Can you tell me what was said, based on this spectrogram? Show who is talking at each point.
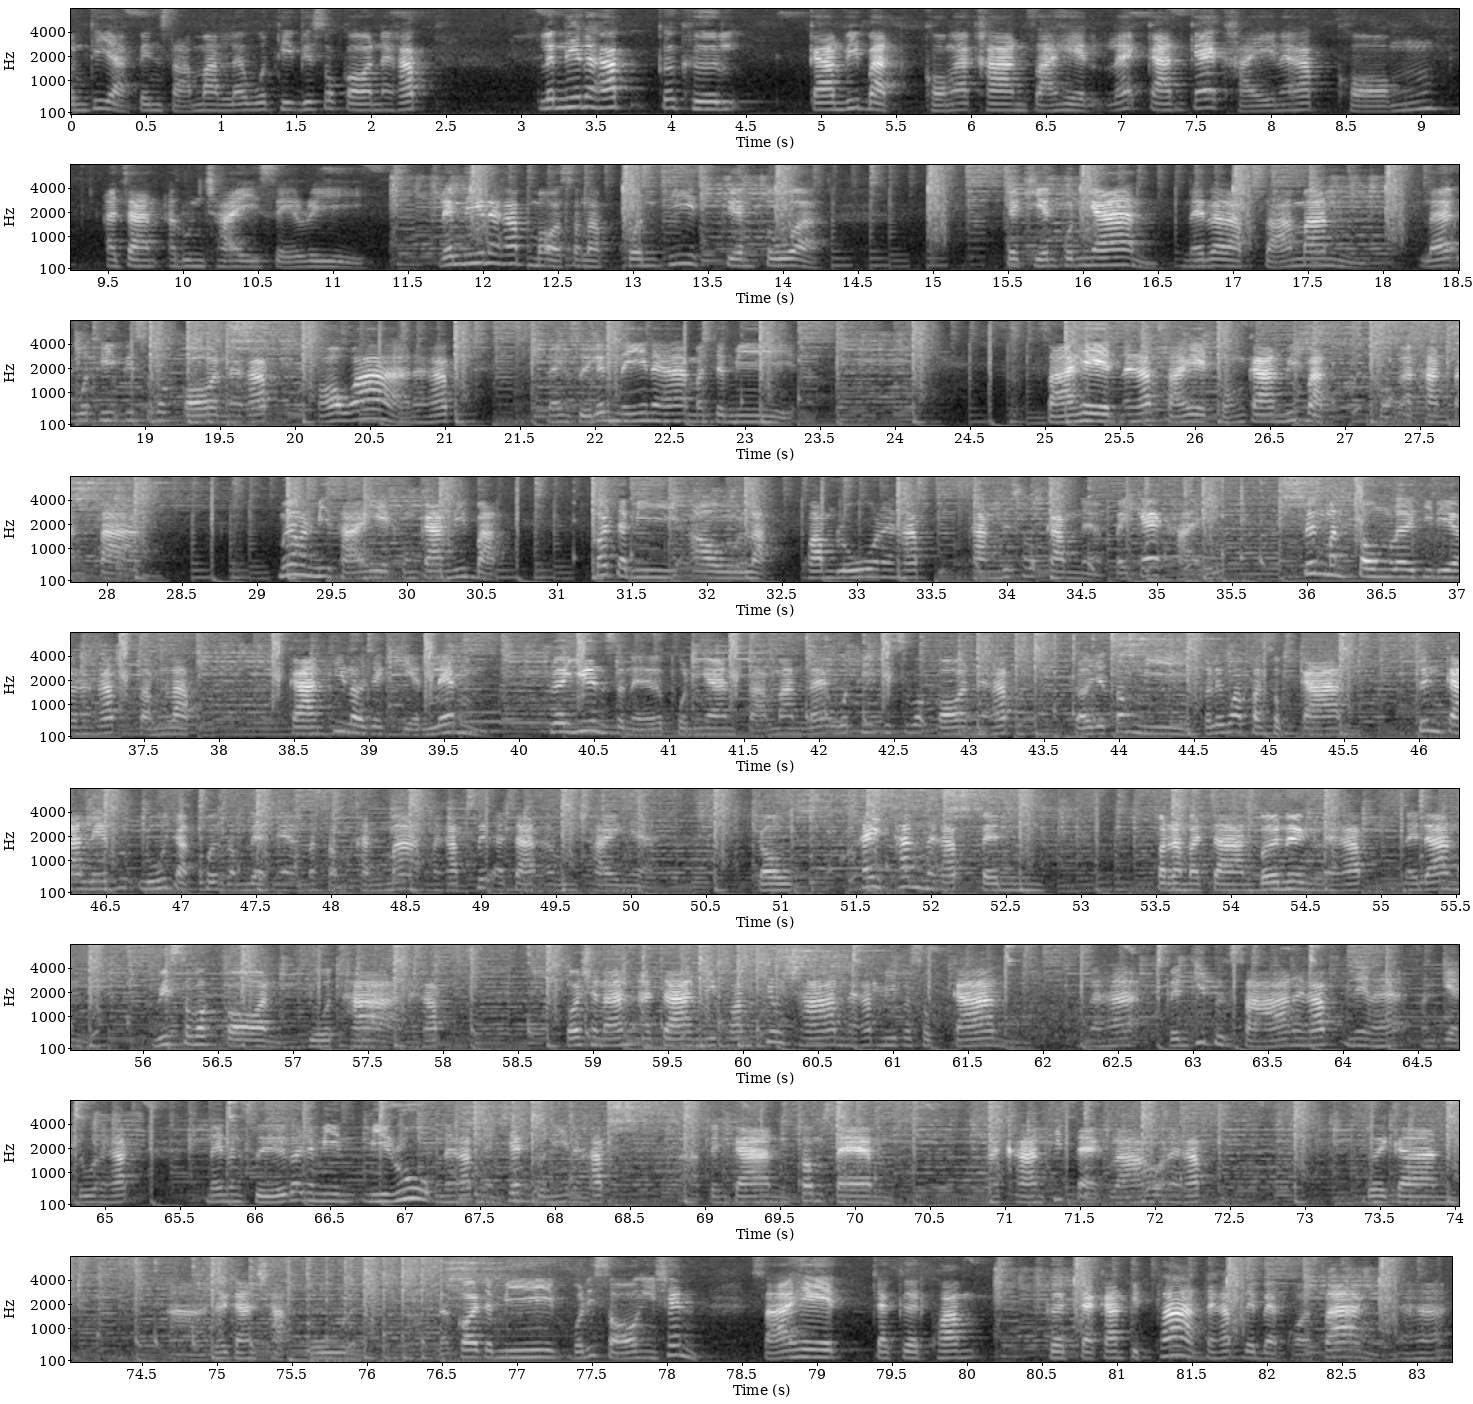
Speaker 1: คนที่อยากเป็นสามัญและวุฒิวิศวกรนะครับ เล่มนี้นะครับก็คือการวิบัติของอาคารสาเหตุและการแก้ไขนะครับของอาจารย์อรุณชัยเสรี เล่มนี้นะครับเหมาะสำหรับคนที่เตรียมตัว จะเขียนผลงานในระดับสามัญและวุฒิวิศวกรนะครับ เพราะว่านะครับหนังสือเล่มนี้นะฮะมันจะมีสาเหตุนะครับสาเหตุของการวิบัติของอาคารต่าง เมื่อมันมีสาเหตุของการวิบัติ ก็จะมีเอาหลักความรู้นะครับ ทางวิศวกรรมเนี่ยไปแก้ไข ซึ่งมันตรงเลยทีเดียวนะครับสำหรับการที่เราจะเขียนเล่ม เพื่อยื่นเสนอผลงานสามัญและวุฒิวิศวกรนะครับ เราจะต้องมีเขาเรียกว่าประสบการณ์ ซึ่งการเรียนรู้จากคนสำเร็จเนี่ยมันสำคัญมากนะครับ ซึ่งอาจารย์อรุณชัยเนี่ยเราให้ท่านนะครับเป็นปรมาจารย์เบอร์หนึ่งนะครับ ในด้านวิศวกรโยธานะครับ เพราะฉะนั้นอาจารย์มีความเชี่ยวชาญนะครับ มีประสบการณ์นะฮะ เป็นที่ปรึกษานะครับนี่นะฮะสังเกตดูนะครับ ในหนังสือก็จะมีมีรูปนะครับ อย่างเช่นตัวนี้นะครับเป็นการซ่อมแซมอาคารที่แตกร้าวนะครับ โดยการโดยการฉาบปูนแล้วก็จะมีบทที่ 2 อย่างเช่น สาเหตุจะเกิดความเกิดจากการผิดพลาดนะครับในแบบก่อสร้างนะฮะ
